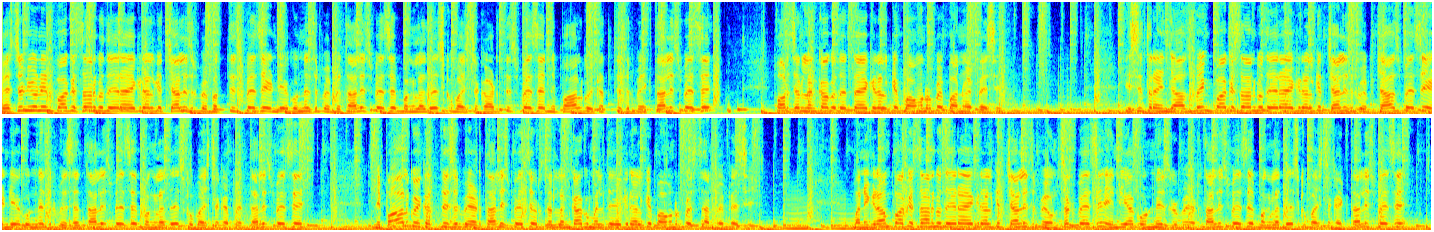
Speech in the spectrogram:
वेस्टर्न यूनियन पाकिस्तान को दे रहा है एक रियल के चालीस रुपये बत्तीस पैसे, इंडिया को उन्नीस रुपये पैंतालीस पैसे, बांग्लादेश को बाईस टका, अड़तीस पैसे, नेपाल को इकतीस रुपये इकतालीस पैसे, और श्रीलंका को देता है एक रियल के बावन रुपये बानवे पैसे। इसी तरह इंजाज बैंक पाकिस्तान को दे रहा है एक रियल के चालीस रुपये पचास पैसे, इंडिया को उन्नीस रुपये सैंतालीस पैसे, बांग्लादेश को बाईस टका, पैंतालीस पैसे, नेपाल को इकतीस रुपये अड़तालीस पैसे, और श्रीलंका को मिलते एक रियल के बावन रुपये सतानवे पैसे। मनीग्राम पाकिस्तान को दे रहा है एक रियल के चालीस रुपये उनसठ पैसे, इंडिया को उन्नीस रुपये अड़तालीस पैसे, बांग्लादेश को बाईस टका, इकतालीस पैसे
